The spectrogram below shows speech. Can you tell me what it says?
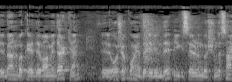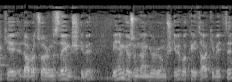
E, ben vakaya devam ederken e, o Japonya'da evinde bilgisayarının başında sanki laboratuvarımızdaymış gibi benim gözümden görüyormuş gibi vakayı takip etti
